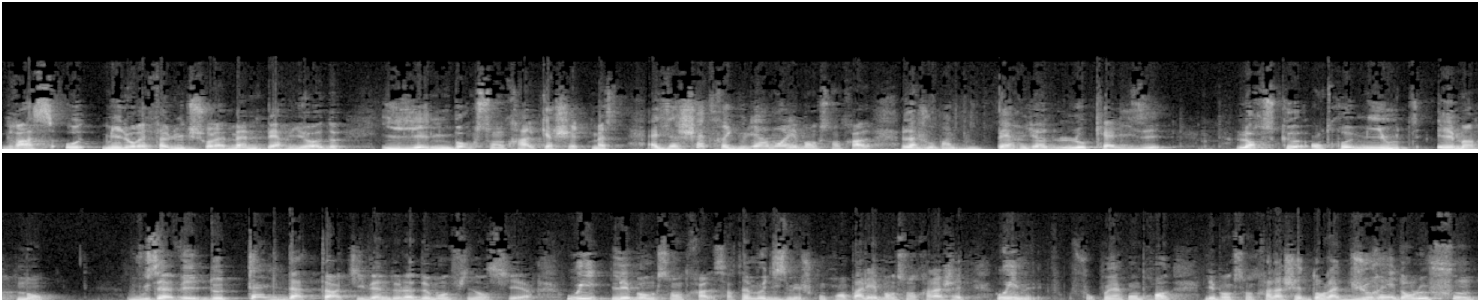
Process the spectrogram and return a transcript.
Grâce au... Mais il aurait fallu que sur la même période, il y ait une banque centrale qui achète. Elles achètent régulièrement les banques centrales. Là, je vous parle d'une période localisée. Lorsque, entre mi-août et maintenant, vous avez de telles datas qui viennent de la demande financière. Oui, les banques centrales. Certains me disent, mais je comprends pas, les banques centrales achètent. Oui, mais faut bien comprendre. Les banques centrales achètent dans la durée, dans le fond.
